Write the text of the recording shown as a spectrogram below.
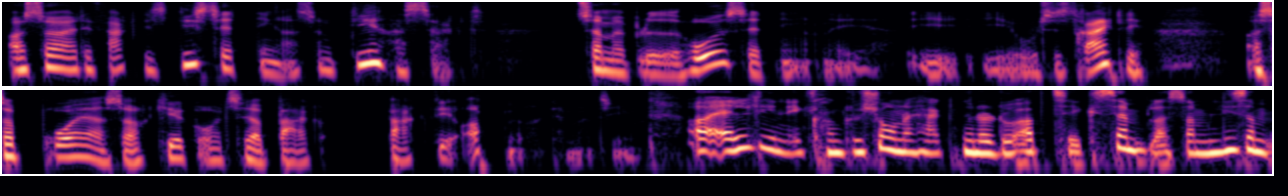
og så er det faktisk de sætninger, som de har sagt, som er blevet hovedsætningerne i, i, i utilstrækkeligt. Og så bruger jeg så Kirkegaard til at bakke bakke det op med, kan man sige. Og alle dine konklusioner her knytter du op til eksempler, som ligesom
